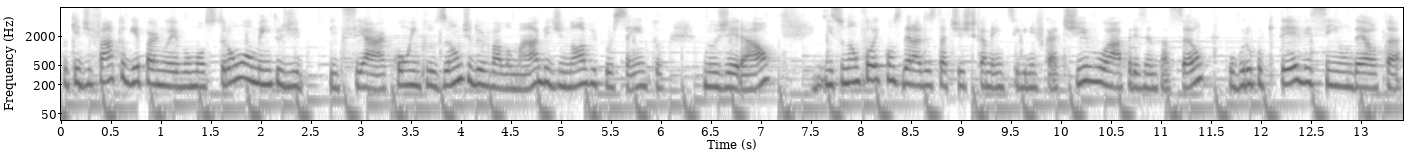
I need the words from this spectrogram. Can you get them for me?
porque de fato o Geparnuevo mostrou um aumento de PCR com inclusão de durvalumab de 9% no geral. Isso não foi considerado estatisticamente significativo a apresentação. O grupo que teve sim um delta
